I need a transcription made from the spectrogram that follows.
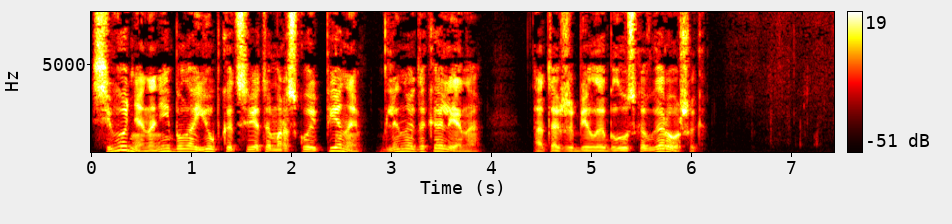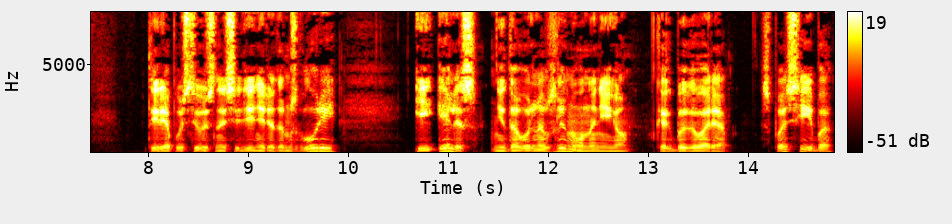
Сегодня на ней была юбка цвета морской пены длиной до колена, а также белая блузка в горошек. Тыри опустилась на сиденье рядом с Глорией, и Элис недовольно взглянула на нее, как бы говоря, «Спасибо.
